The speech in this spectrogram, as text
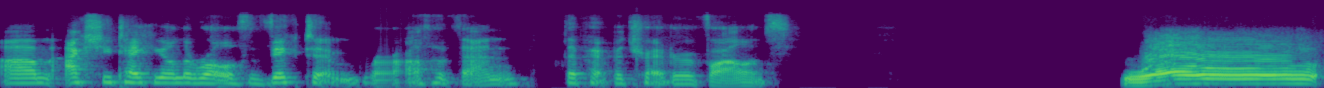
um, actually taking on the role of the victim rather than the perpetrator of violence? Well,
